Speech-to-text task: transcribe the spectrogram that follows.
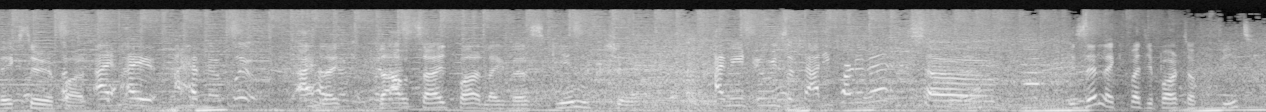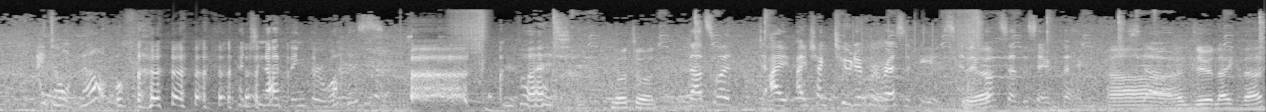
the exterior part. I, I, I have no clue. I have Like no clue. the outside part, like the skin. shit. I mean, it was a fatty part of it, so Is there like fatty part of feet? I don't know. I did not think there was. But what? that's what I, I checked two different recipes and they both said the same thing. Ah, and do you like that?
